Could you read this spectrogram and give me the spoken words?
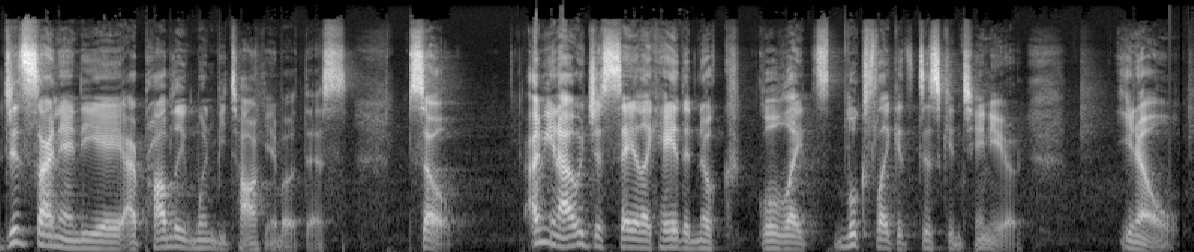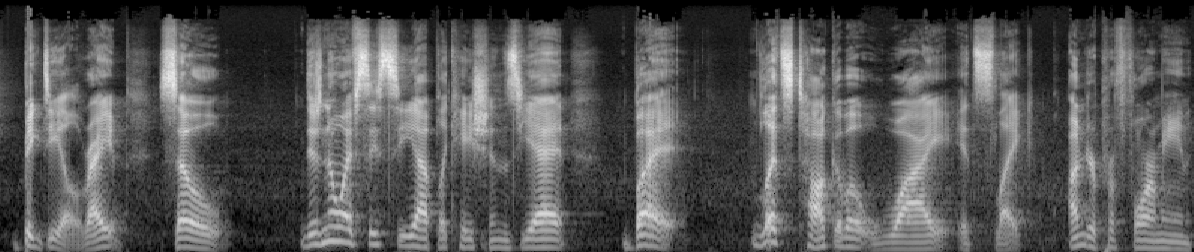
did sign an NDA, I probably wouldn't be talking about this. So, I mean, I would just say like, hey, the Nook Glow Lights looks like it's discontinued. You know, big deal, right? So, there's no FCC applications yet, but let's talk about why it's like underperforming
